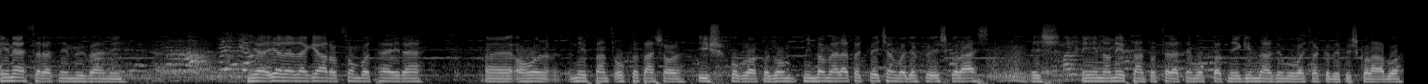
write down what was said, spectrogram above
én el szeretném művelni. Je- Jelenleg járok Szombathelyre, eh, ahol néptánc oktatással is foglalkozom, mind a mellett, hogy Pécsen vagyok főiskolás, és én a néptáncot szeretném oktatni gimnáziumba vagy szakközépiskolába.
